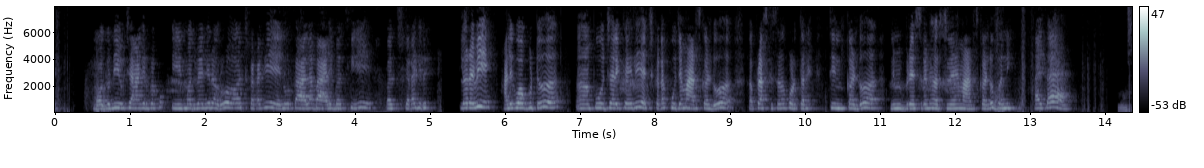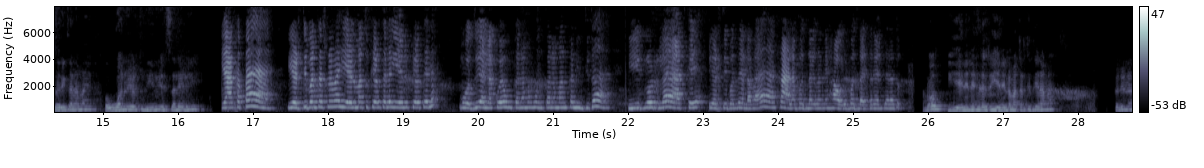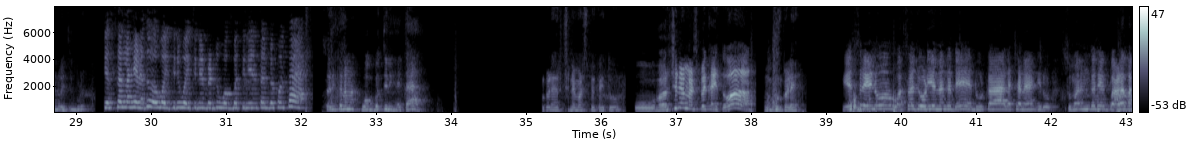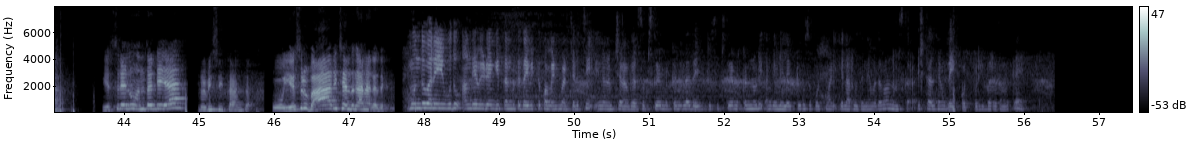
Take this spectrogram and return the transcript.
ಮೊದಲು ನೀವು ಚೆನ್ನಾಗಿರ್ಬೇಕು. ಈಗ ಮದುವೆ ಆಗಿರೋರು ಅಚ್ಚುಕಟ್ಟಾಗಿ ನೂರು ಕಾಲ ಬಾಳಿ ಬಚ್ಚಿ ಅಚ್ಚುಕಟ್ಟಾಗಿರಿ. ಇಲ್ಲ ರವಿ ಅಲ್ಲಿಗೆ ಹೋಗ್ಬಿಟ್ಟು ಪೂಜಾರಿ ಕೈಲಿ ಅಚ್ಚುಕಟ್ಟಾಗಿ ಪೂಜೆ ಮಾಡಿಸ್ಕೊಂಡು ಪ್ರಸ್ಕಿಸ ಕೊಡ್ತಾರೆ. ತಿನ್ಕೊಂಡು ನಿಮ್ಮಿಬ್ಬರ ಹೆಸರಲ್ಲಿ ಅರ್ಚನೆ ಮಾಡಿಸ್ಕೊಂಡು ಬನ್ನಿ. ಆಯ್ತಾ? ಸರಿ ಕಣಮ್ಮ. ಅವ್ವನು ಹೇಳ್ತು ನೀನು ಹೇಳಿ? ಯಾಕಪ್ಪ? ಹೇಳ್ತಿ ಬಂದ ತಕ್ಷಣ ಏಳು ಮಾತು ಕೇಳ್ತಲ್ಲ ಏನು ಕೇಳ್ತಿಲ್ಲ ಮೊದ್ಲು ಎಲ್ಲಕ್ಕೂ ಉಂಕನಮ್ಮ ಉಂಕನಮ್ಮ ಅನ್ಕೊಂಡು ನಿಂತಿದ್ದ. ಈಗ ನೋಡ್ರಲ್ಲ ಅದಕ್ಕೆ ಎಡ್ತಿ ಬಂದು ಎಲ್ಲವ ಕಾಲ ಬದಲಾಗ್ದಂಗೆ ಅವರು ಬದಲಾಯ್ತಾರೆ ಅಂತ ಹೇಳೋದು. ಅಮ್ಮ ಏನೇನೋ ಹೇಳಿದ್ರು ಏನೇನೋ ಮಾತಾಡ್ತಿದ್ದೀರಮ್ಮ ಸರಿ ನಾನು ಹೋಯ್ತೀನಿ ಬಿಡು. ಎಷ್ಟೆಲ್ಲ ಹೇಳೋದು? ಹೋಯ್ತೀನಿ ಹೋಯ್ತೀನಿ ಅನ್ಬಿಟ್ಟು ಹೋಗಿ ಬರ್ತೀನಿ ಅಂತ ಅನ್ಬೇಕು ಅಂತ. ಸರಿ ಕಣಮ್ಮ ಹೋಗಿ ಬರ್ತೀನಿ ಆಯ್ತಾ? ಗುರುಗಳೇ ಅರ್ಚನೆ ಮಾಡಿಸ್ಬೇಕಾಯ್ತು. ಓ ಅರ್ಚನೆ ಮಾಡಿಸ್ಬೇಕಾಯ್ತು? ಗುರುಗಳೇ. ಹೆಸ್ರೇನು? ಹೊಸ ಜೋಡಿ ಅನ್ನಂಗದೆ ನೂರ್ಕಾಲ ಚೆನ್ನಾಗಿರು. ಸುಮನಂಗದೆ ಬಾಳವ ಹೆಸ್ರೇನು ಅಂದಂಗೆಯ? ರವಿ ಸೀತಾ ಅಂತ. ಓ ಹೆಸರು ಭಾರಿ ಚಂದಗಾನಾಗದೆ ಮುಂದುವರಿಯುವುದು ಹಂಗೆ ವಿಡಿಯೋ ಹಂಗಿತ್ತು ಅಂದ್ಬಿಟ್ಟು ದಯವಿಟ್ಟು ಕಮೆಂಟ್ ಮಾಡಿ ತಿಳಿಸಿ. ಇನ್ನು ನಮ್ಮ ಚಾನಲ್ಗೆ ಸಬ್ಸ್ಕ್ರೈಬ್ ಮಾಡ್ಕೊಂಡಿಲ್ಲ ದಯವಿಟ್ಟು ಸಬ್ಸ್ಕ್ರೈಬ್ ಮಾಡ್ಕೊಂಡು ನೋಡಿ. ಹಂಗೆ ಲೈಕ್ ಸಪೋರ್ಟ್ ಮಾಡಿ. ಎಲ್ಲರಿಗೂ ಧನ್ಯವಾದಗಳು. ನಮಸ್ಕಾರ. ಇಷ್ಟ ಆದ್ರೆ ಲೈಕ್ ಕೊಟ್ಬಿಡಿ. ಬರೋದ ಮತ್ತೆ.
